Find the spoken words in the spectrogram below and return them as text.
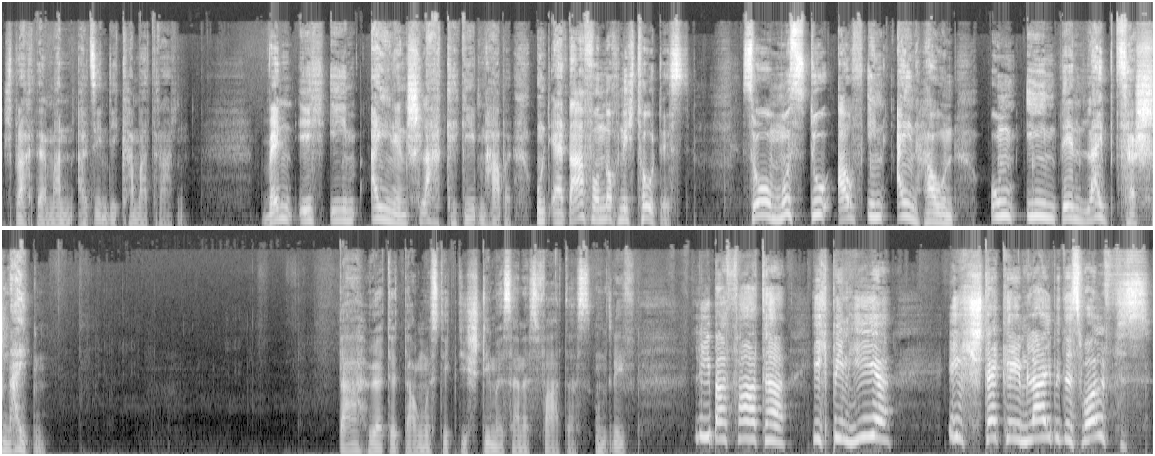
sprach der Mann, als sie in die Kammer traten wenn ich ihm einen Schlag gegeben habe und er davon noch nicht tot ist. So musst du auf ihn einhauen, um ihm den Leib zerschneiden. Da hörte Daumestick die Stimme seines Vaters und rief Lieber Vater, ich bin hier, ich stecke im Leibe des Wolfes.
